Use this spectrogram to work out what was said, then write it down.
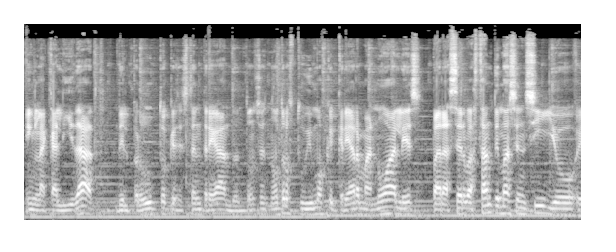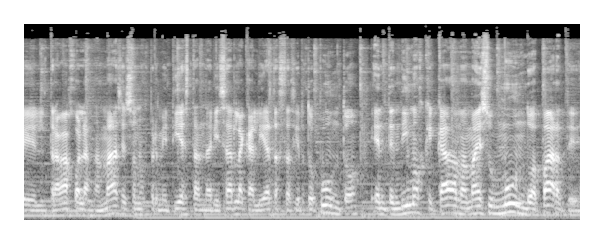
en la calidad del producto que se está entregando. Entonces nosotros tuvimos que crear manuales para hacer bastante más sencillo el trabajo a las mamás, eso nos permitía estandarizar la calidad hasta cierto punto. Entendimos que cada mamá es un mundo aparte.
